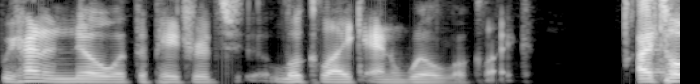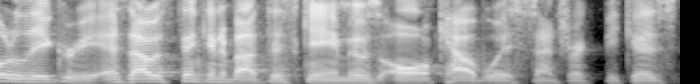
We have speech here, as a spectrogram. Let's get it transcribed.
we kind of know what the Patriots look like and will look like. I totally agree. As I was thinking about this game, it was all Cowboys centric because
